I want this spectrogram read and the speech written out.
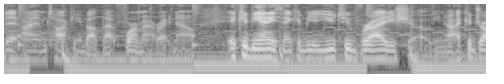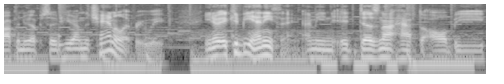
that I am talking about that format right now. It could be anything. It could be a YouTube variety show. You know, I could drop a new episode here on the channel every week. You know, it could be anything. I mean, it does not have to all be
